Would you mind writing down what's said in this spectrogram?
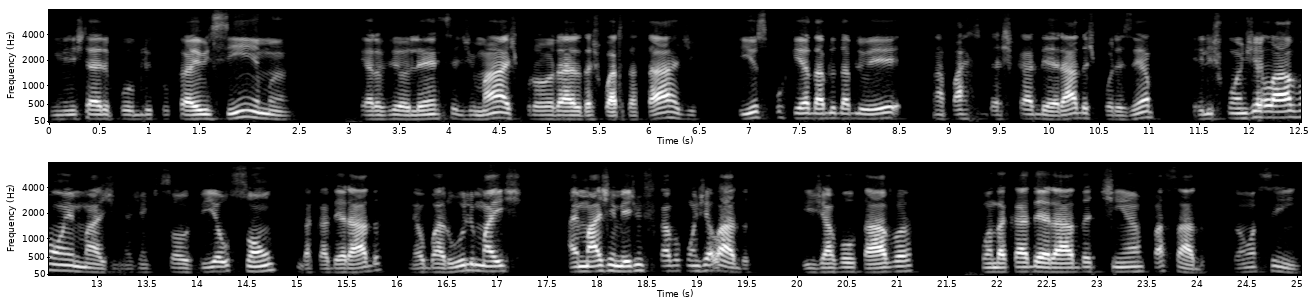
o Ministério Público caiu em cima, era violência demais para o horário das quatro da tarde. Isso porque a WWE, na parte das cadeiradas, por exemplo, eles congelavam a imagem. A gente só ouvia o som da cadeirada, né, o barulho, mas a imagem mesmo ficava congelada e já voltava quando a cadeirada tinha passado. Então, assim,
